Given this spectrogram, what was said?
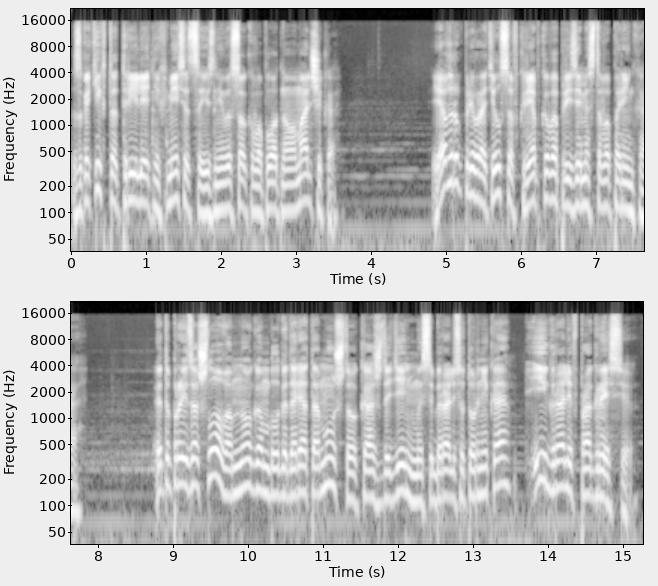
За каких-то три летних месяца из невысокого плотного мальчика я вдруг превратился в крепкого приземистого паренька. Это произошло во многом благодаря тому, что каждый день мы собирались у турника и играли в прогрессию –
